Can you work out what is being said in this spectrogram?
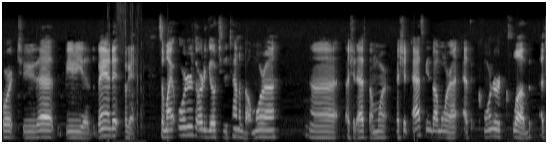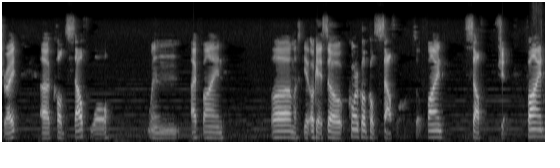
Report to that. Beauty of the Bandit. Okay. So my orders are to go to the town of Balmora. Uh, I should ask Balmora. I should ask in Balmora at the corner club. That's right. Uh, called South Wall. When I find, uh, must get. Okay, so corner club called South Wall. So find South. Shit. Find.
